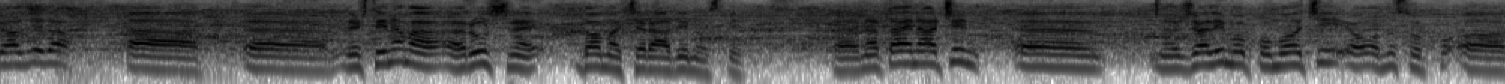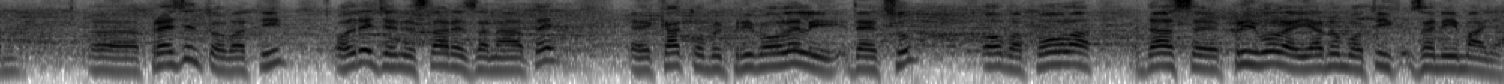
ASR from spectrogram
razreda, a, a, e, veštinama ručne domaće radinosti. E, na taj način a, želimo pomoći, odnosno prezentovati određene stare zanate e, kako bi privoleli decu oba pola da se privole jednom od tih zanimanja.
